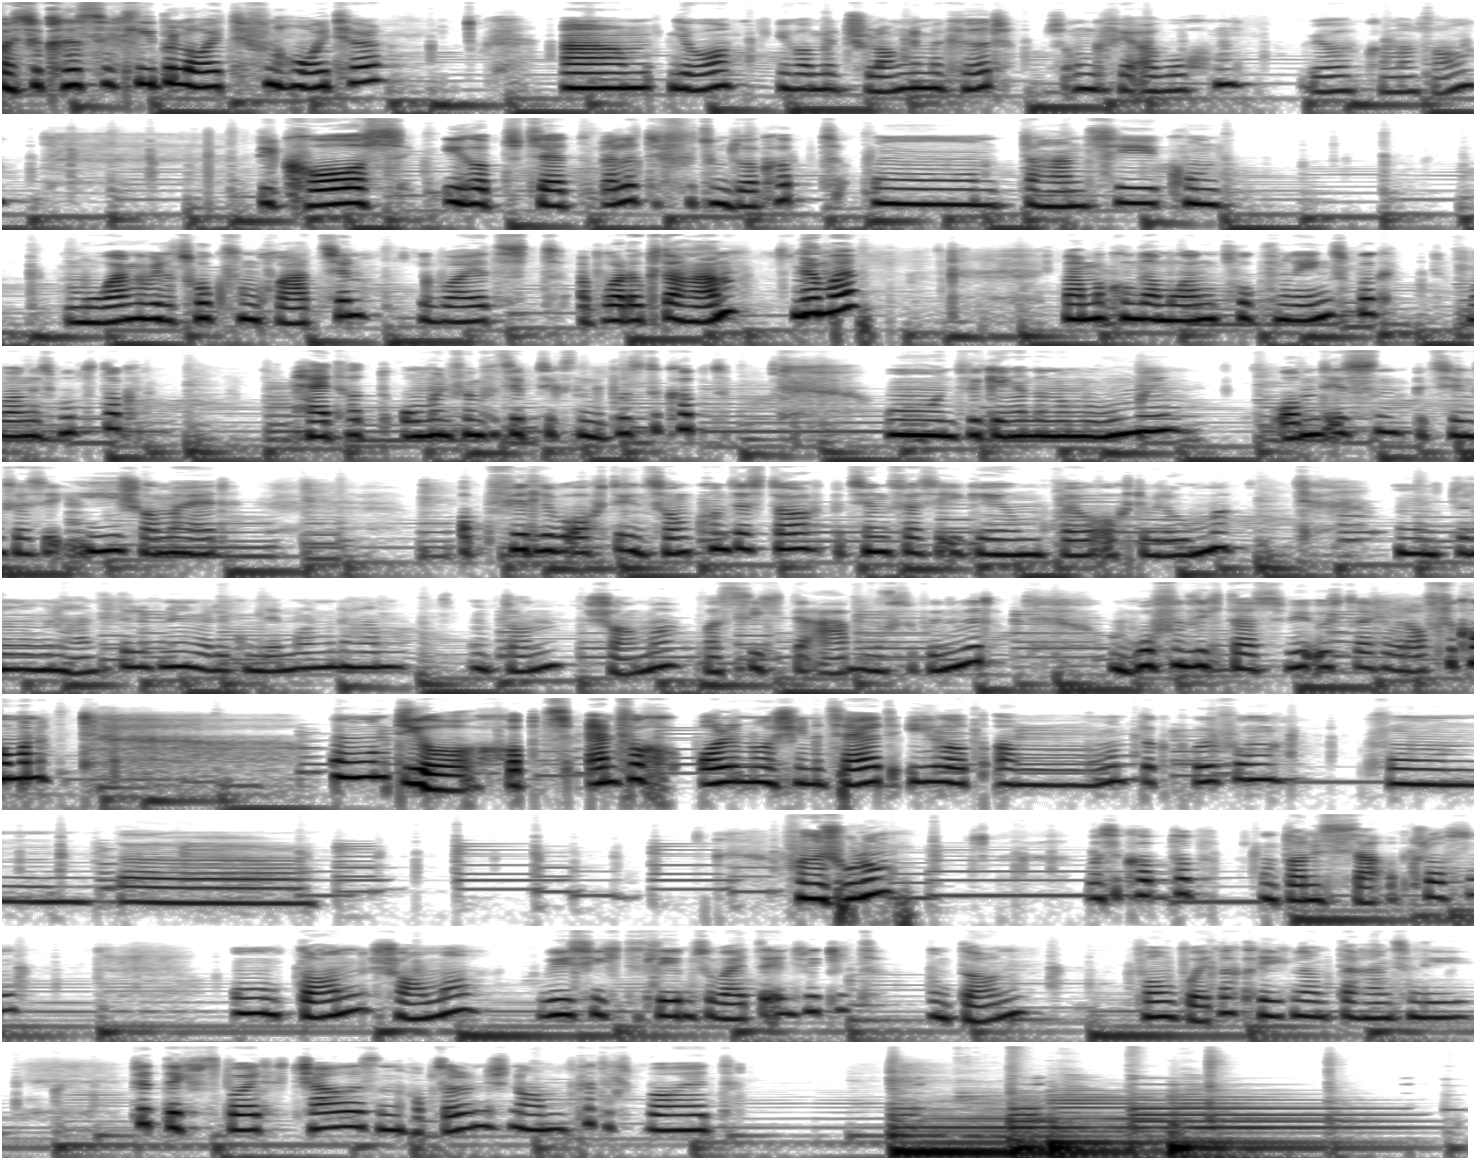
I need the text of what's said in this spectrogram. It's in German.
Also grüß euch liebe Leute von heute. Ähm, ja, ich habe mich schon lange nicht mehr gehört. So ungefähr eine Woche. Ja, kann man sagen. Because ich habe zurzeit relativ viel zum Tag gehabt und der Hansi kommt morgen wieder zurück von Kroatien. Ich war jetzt ein paar Tage daheim. Wieder mal. Die Mama kommt auch morgen zurück von Regensburg. Morgen ist Muttertag. Heute hat Oma den 75. Geburtstag gehabt. Und wir gehen dann nochmal um Abendessen, beziehungsweise ich schaue mir heute ab Viertel über acht in Song Contest da, beziehungsweise ich gehe um halb acht wieder um und tu dann noch mit Hans telefonieren, weil der kommt eh morgen wieder heim. Und dann schauen wir, was sich der Abend noch so bringen wird. Und hoffentlich, dass wir Österreicher wieder raufkommen. Und ja, habt einfach alle nur eine schöne Zeit. Ich habe am Montag Prüfung von der, von der Schulung, was ich gehabt habe. Und dann ist es auch abgeschlossen. Und dann schauen wir, wie sich das Leben so weiterentwickelt. Und dann fahren wir bald nach Griechenland, da haben sie die. Für dich bald. Ciao, habt alle einen schönen Abend. Für dich bald.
